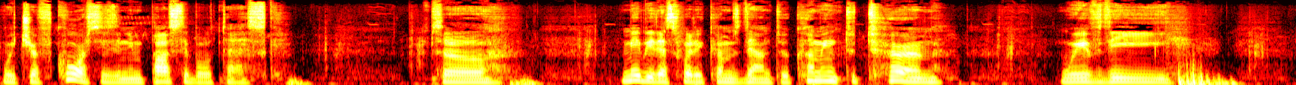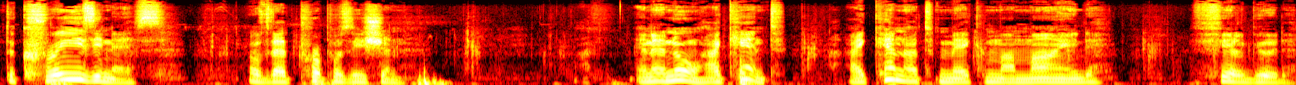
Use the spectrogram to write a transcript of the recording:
which of course is an impossible task. So maybe that's what it comes down to coming to term with the the craziness of that proposition. And I know I can't I cannot make my mind feel good.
